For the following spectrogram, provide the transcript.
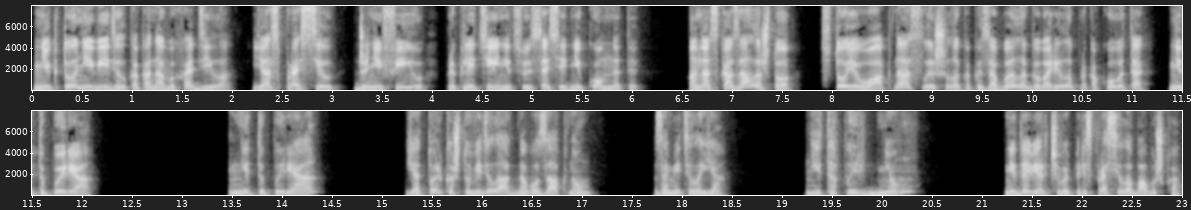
«Никто не видел, как она выходила. Я спросил Дженнифию, проклятийницу из соседней комнаты. Она сказала, что, стоя у окна, слышала, как Изабелла говорила про какого-то нетопыря». «Нетопыря? Я только что видела одного за окном», — заметила я. «Нетопырь днем?» Недоверчиво переспросила бабушка.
